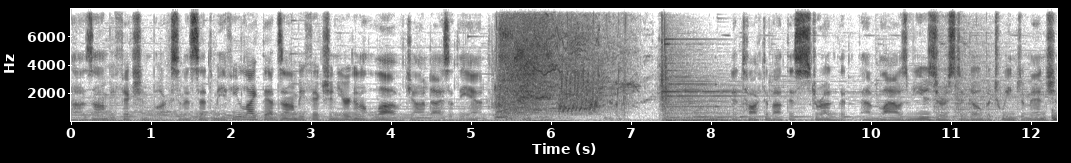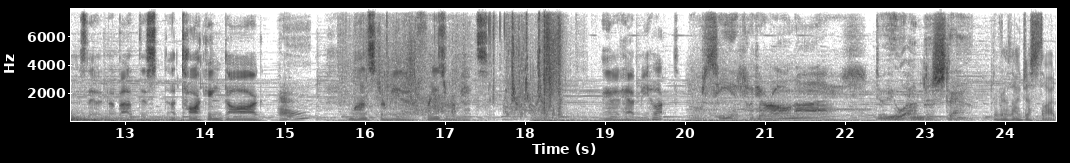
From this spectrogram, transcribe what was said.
uh, zombie fiction books, and it said to me, if you like that zombie fiction, you're going to love John Dies at the End. It talked about this drug that allows users to go between dimensions, that, about this a talking dog monster made out of freezer meats. And it had me hooked. You See it with your own eyes. Do you understand? Because I just thought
